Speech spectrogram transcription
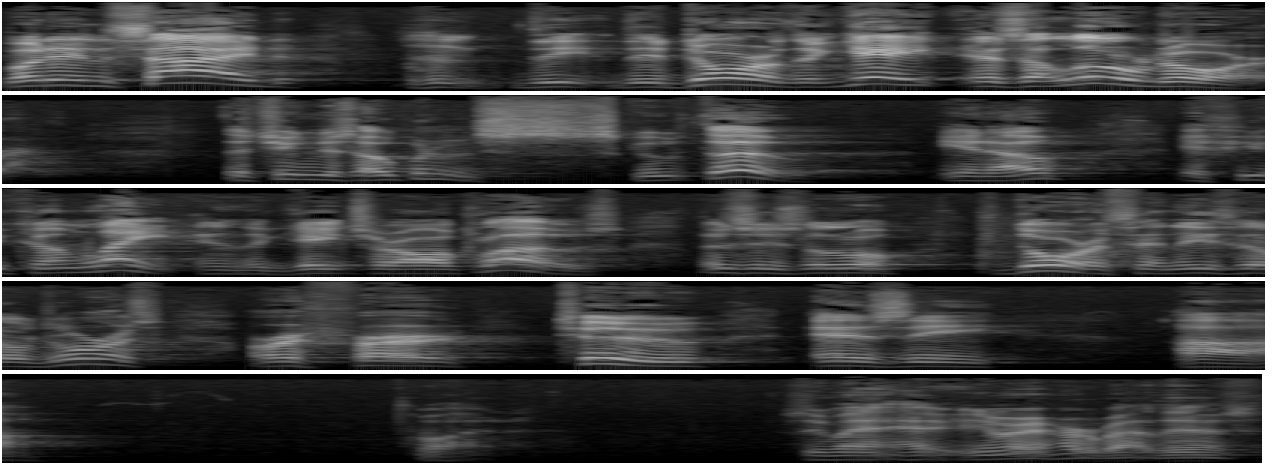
But inside the, the door of the gate is a little door that you can just open and scoot through, you know, if you come late and the gates are all closed. There's these little doors, and these little doors are referred to as the, uh, what? So you have ever heard about this?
